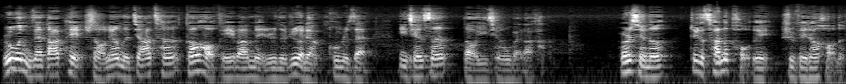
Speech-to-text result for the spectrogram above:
如果你再搭配少量的加餐，刚好可以把每日的热量控制在一千三到一千五百大卡。而且呢，这个餐的口味是非常好的，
